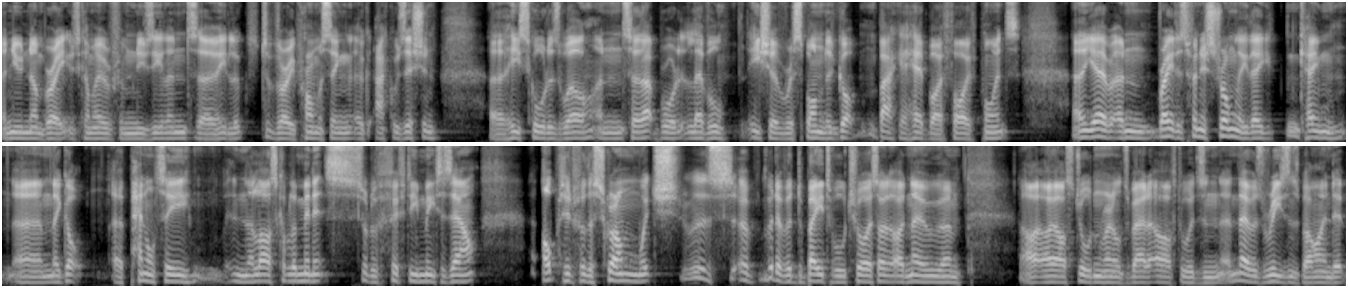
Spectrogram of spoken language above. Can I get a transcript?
a new number eight who's come over from New Zealand. He looked very promising acquisition. Uh, he scored as well, and so that brought it level. Esher responded, got back ahead by five points. Uh, yeah, and Raiders finished strongly. They came, um, they got a penalty in the last couple of minutes, sort of 15 metres out. Opted for the scrum, which was a bit of a debatable choice. I, I know um, I asked Jordan Reynolds about it afterwards, and, and there was reasons behind it.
